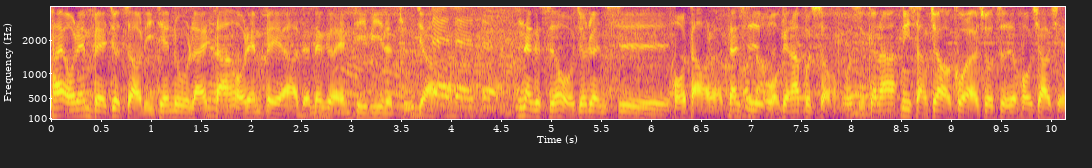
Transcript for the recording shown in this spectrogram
拍《欧联北》就找李天禄来当《欧联北啊》的那个 MTV 的主角。对对对。那个时候我就认识侯导了，但是我跟他不熟，我是跟他逆赏叫我过来说这是侯孝贤。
